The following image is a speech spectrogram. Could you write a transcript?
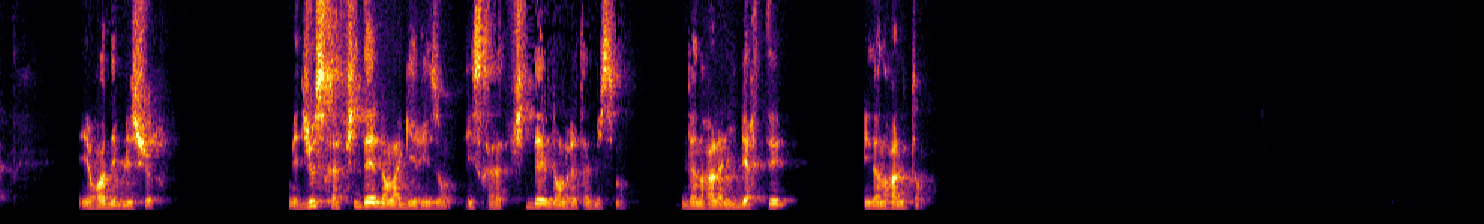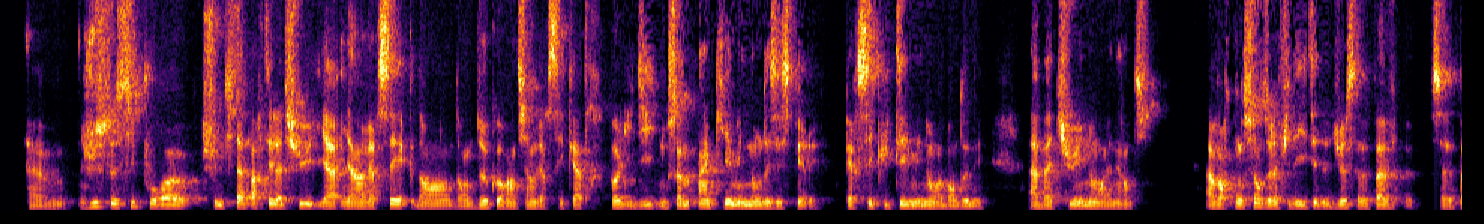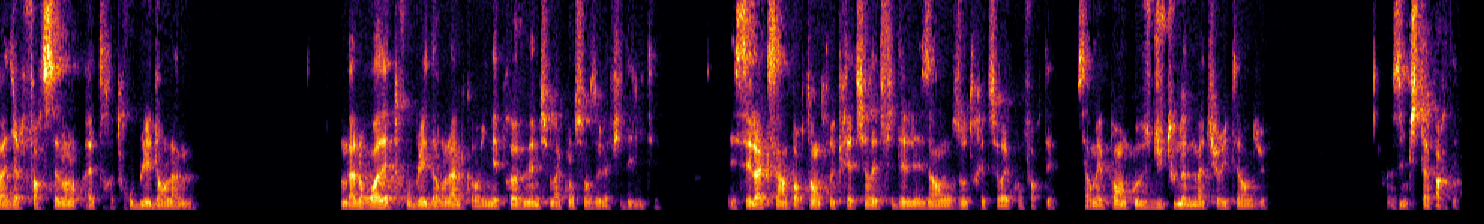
et il y aura des blessures. Mais Dieu sera fidèle dans la guérison et il sera fidèle dans le rétablissement. Il donnera la liberté et il donnera le temps. Euh, juste aussi pour, euh, je fais une petite aparté là-dessus, il y, a, un verset dans, dans 2 Corinthiens, verset 4, Paul il dit, nous sommes inquiets mais non désespérés, persécutés mais non abandonnés, abattus et non anéantis. Avoir conscience de la fidélité de Dieu, ça ne veut, veut pas dire forcément être troublé dans l'âme. On a le droit d'être troublé dans l'âme quand il y a une épreuve, même sur la conscience de la fidélité. Et c'est là que c'est important entre chrétiens d'être fidèles les uns aux autres et de se réconforter. Ça ne remet pas en cause du tout notre maturité en Dieu. C'est une petite aparté.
